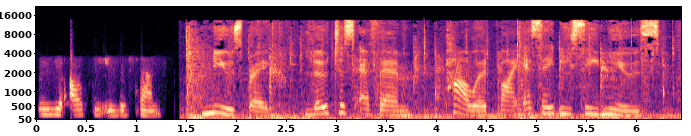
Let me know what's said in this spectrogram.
when you're out there in the sun. Newsbreak, Lotus FM, powered by SABC News.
